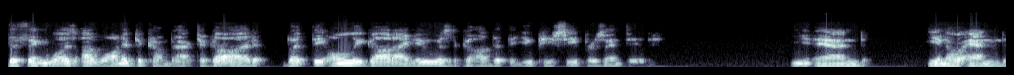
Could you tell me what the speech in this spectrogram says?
the thing was, I wanted to come back to God, but the only God I knew was the God that the UPC presented. And you know, and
